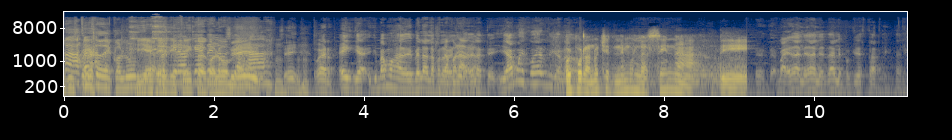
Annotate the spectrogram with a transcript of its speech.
distrito de Columbia. Y es del distrito de Colombia. Sí, sí. Bueno, ya, vamos a desvelar la palabra. La palabra. Adelante. Y vamos a escoger. Hoy por la noche tenemos la cena de... Eh, Vaya, dale, dale, dale, porque ya es tarde. Dale.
